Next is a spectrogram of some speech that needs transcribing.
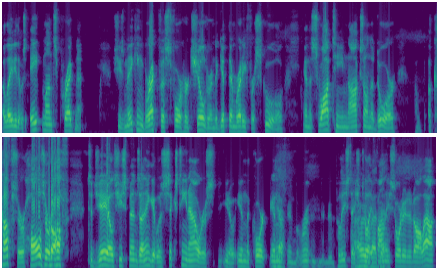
a lady that was eight months pregnant. She's making breakfast for her children to get them ready for school. And the SWAT team knocks on the door, cuffs her, hauls her off to jail. She spends, I think it was 16 hours, you know, in the court, in, Yeah. the, in the police station until they about that. finally sorted it all out.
